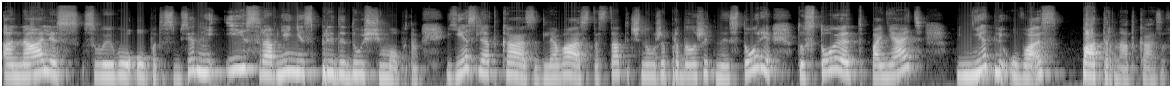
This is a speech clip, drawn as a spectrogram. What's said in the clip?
анализ своего опыта собеседования и сравнение с предыдущим опытом. Если отказы для вас достаточно уже продолжительной истории, то стоит понять, нет ли у вас паттерна отказов.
